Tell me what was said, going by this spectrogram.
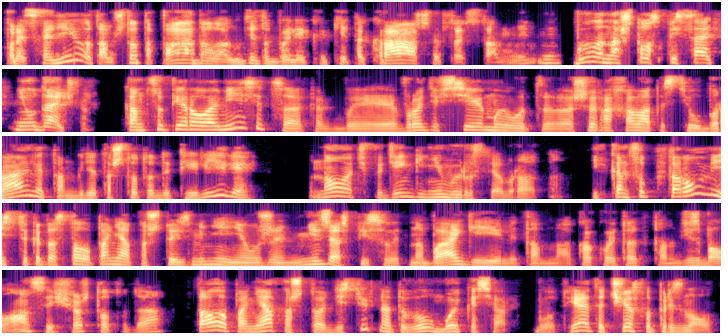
происходило, там что-то падало, где-то были какие-то краши, то есть там было на что списать неудачу. К концу первого месяца, как бы, вроде все мы вот э, шероховатости убрали, там где-то что-то допилили, но типа деньги не выросли обратно. И к концу второго месяца, когда стало понятно, что изменения уже нельзя списывать на баги или там на какой-то там дисбаланс, еще что-то, да, стало понятно, что действительно это был мой косяк. Вот, я это честно признал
